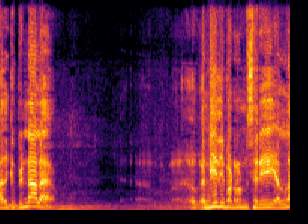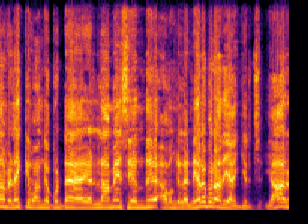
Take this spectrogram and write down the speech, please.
அதுக்கு பின்னால நீதிமன்றம் சரி எல்லாம் விலைக்கு வாங்கப்பட்ட எல்லாமே சேர்ந்து அவங்கள நிரபராதி ஆக்கிருச்சு யார்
